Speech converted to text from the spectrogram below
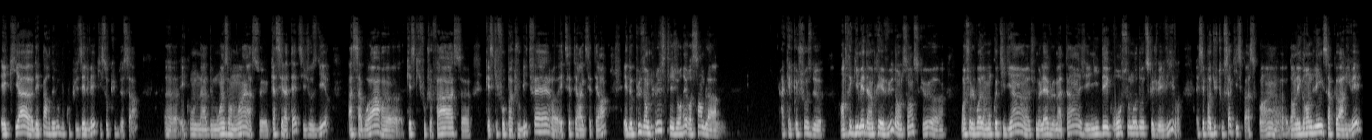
et qu'il y a euh, des parts de nous beaucoup plus élevées qui s'occupent de ça, et qu'on a de moins en moins à se casser la tête, si j'ose dire, à savoir qu'est-ce qu'il faut que je fasse, qu'est-ce qu'il faut pas que j'oublie de faire, etc., etc. Et de plus en plus, les journées ressemblent à, à quelque chose de entre guillemets d'imprévu, dans le sens que moi, je le vois dans mon quotidien. Euh, je me lève le matin, j'ai une idée grosso modo de ce que je vais vivre, et c'est pas du tout ça qui se passe. Quoi, hein. Dans les grandes lignes, ça peut arriver,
